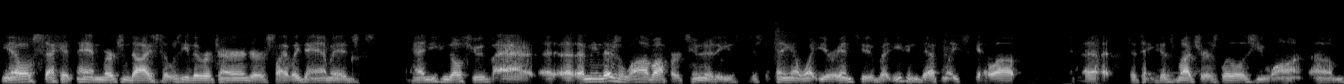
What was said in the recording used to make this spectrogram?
you know secondhand merchandise that was either returned or slightly damaged, and you can go through that. I mean, there's a lot of opportunities just depending on what you're into, but you can definitely scale up uh, to take as much or as little as you want. Um,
